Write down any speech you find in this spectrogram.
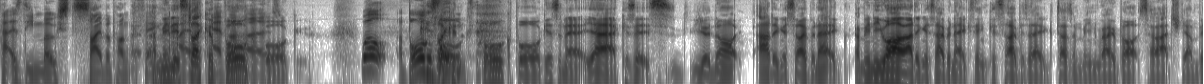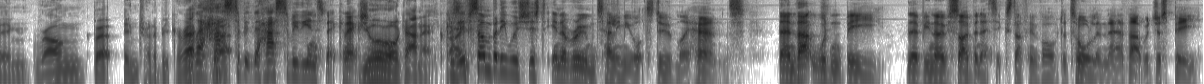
That is the most cyberpunk thing. I mean, it's I've like a Borg heard. Borg. Well, A Borg It's like an Borg Borg, isn't it? Yeah, because it's you're not adding a cybernetic. I mean, you are adding a cybernetic thing because cybernetic doesn't mean robot. So actually, I'm being wrong, but in trying to be well, correct. there has to be there has to be the internet connection. You're organic, Because right? if somebody was just in a room telling me what to do with my hands, then that wouldn't be there'd be no cybernetic stuff involved at all in there. That would just be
